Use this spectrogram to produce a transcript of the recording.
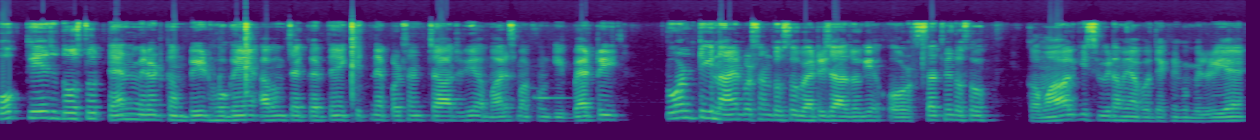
ओके okay, तो दोस्तों टेन मिनट कंप्लीट हो गए हैं। अब हम चेक करते हैं कितने परसेंट चार्ज हुई हमारे स्मार्टफ़ोन की बैटरी ट्वेंटी नाइन परसेंट दोस्तों बैटरी चार्ज होगी और सच में दोस्तों कमाल की स्पीड हमें यहाँ पर देखने को मिल रही है।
